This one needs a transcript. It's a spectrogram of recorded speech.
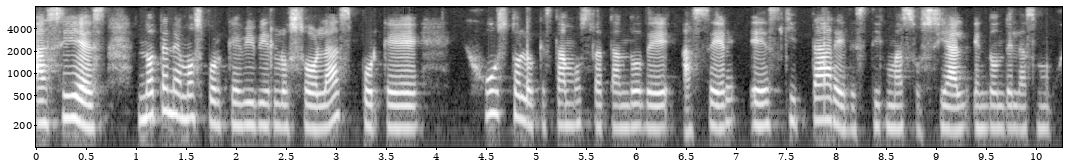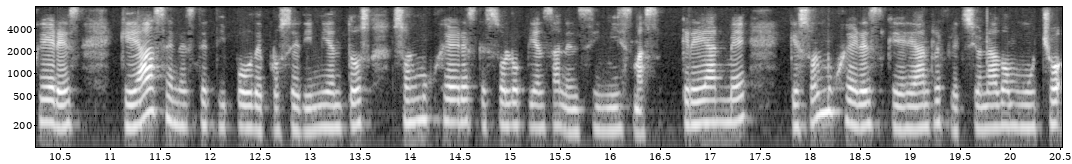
Así es, no tenemos por qué vivirlo solas porque justo lo que estamos tratando de hacer es quitar el estigma social en donde las mujeres que hacen este tipo de procedimientos son mujeres que solo piensan en sí mismas. Créanme que son mujeres que han reflexionado mucho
